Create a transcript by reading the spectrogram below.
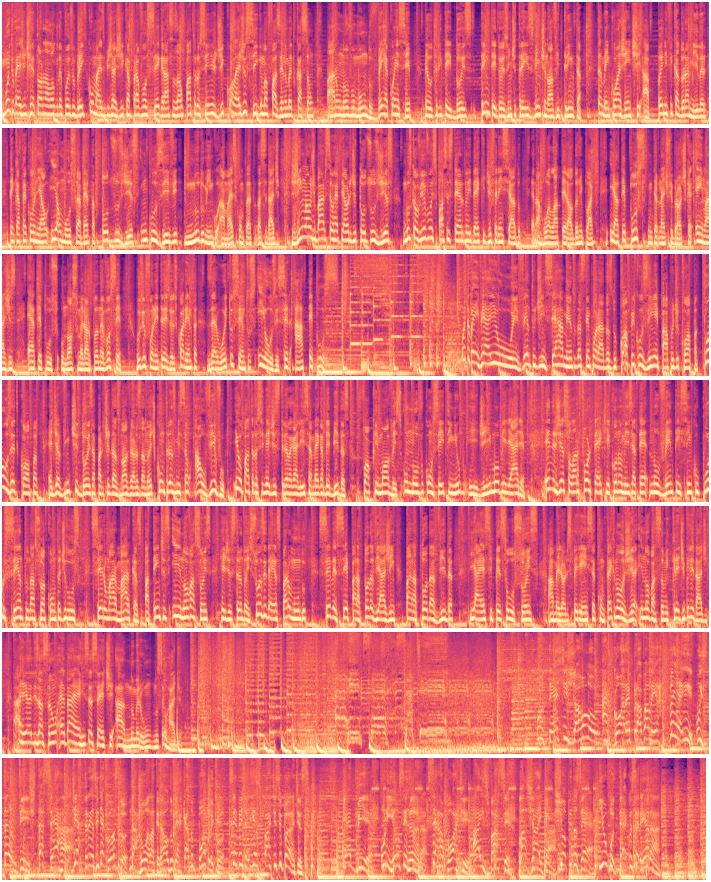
Muito bem, a gente retorna logo depois do break com mais Bijagica pra você, graças ao patrocínio de Colégio Sigma, fazendo uma educação para um novo mundo. Venha conhecer pelo 32 32 23 29 30. Também com a gente a panificadora Miller, tem café colonial e almoço é aberta todos os dias, inclusive no domingo, a mais completa da cidade. Gin Lounge Bar, seu happy hour de todos os dias. Música ao vivo, espaço externo e deck diferenciado é na rua lateral da Uniplac. E AT Plus, internet fibra ótica em Lages, é AT Plus. O nosso melhor plano é você. Use o fone 3240 0800 e ouse ser AT Plus. Muito bem, vem aí o evento de encerramento das temporadas do Copa e Cozinha e Papo de Copa. Closet Copa é dia 22 a partir das 9 horas da noite com transmissão ao vivo. E o patrocínio é de Estrela Galícia Mega Bebidas, Foco Imóveis, um novo conceito de imobiliária. Energia solar Fortec economize até 95% na sua conta de luz. Serumar marcas, patentes e inovações, registrando as suas ideias para o mundo. CVC para toda viagem, para toda vida. E a SP Soluções, a melhor experiência com tecnologia, inovação e credibilidade. A realização é da RC7, a número 1 um no seu rádio. Já rolou, agora é pra valer. Vem aí, o Estantes da Serra. Dia 13 de agosto, na rua lateral do Mercado Público. Cervejarias participantes. Get Beer, União Serrana, Serra Forte, Aisvasser, Lajaica, Chopp do Zé e o Boteco Serena.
